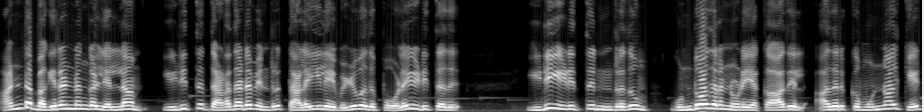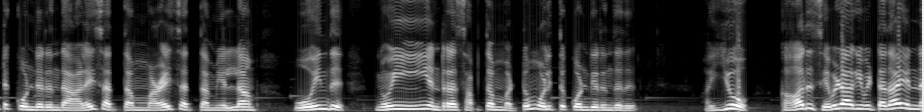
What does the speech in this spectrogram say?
அண்ட பகிரண்டங்கள் எல்லாம் இடித்து தடதடவென்று தலையிலே விழுவது போல இடித்தது. இடி இடித்து நின்றதும் குண்டோதரனுடைய காதில் அதற்கு முன்னால் கேட்டுக்கொண்டிருந்த அலை சத்தம் மழை சத்தம் எல்லாம் ஓய்ந்து நொய் என்ற சப்தம் மட்டும் ஒலித்துக் கொண்டிருந்தது. ஐயோ காது செவிழாகிவிட்டதா என்ன?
